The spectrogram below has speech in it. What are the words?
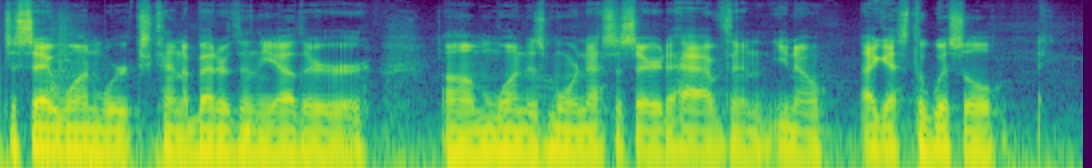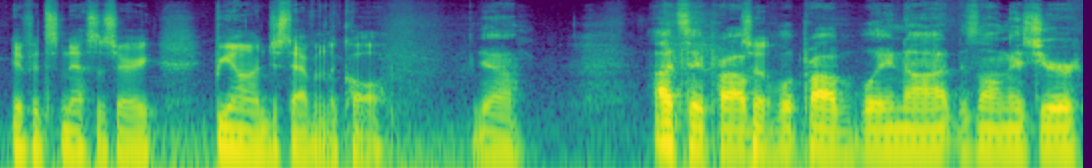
to say one works kind of better than the other, or um, one is more necessary to have than you know. I guess the whistle, if it's necessary, beyond just having the call. Yeah. I'd say probably so, probably not. As long as you're,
